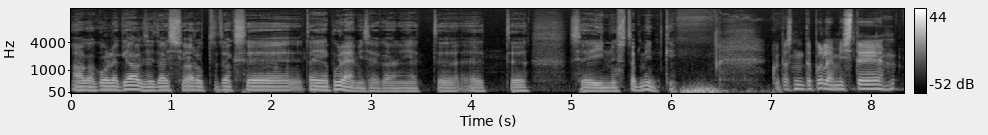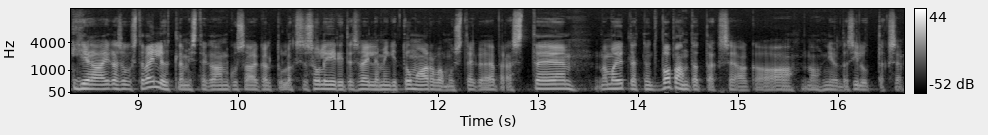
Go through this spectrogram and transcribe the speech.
aga kollegiaalseid asju arutatakse täie põlemisega, nii et, et see innustab mindki kuidas nende põlemiste ja igasuguste väljaütlemistega on, kus aeg-ajalt tullakse soleerides välja mingite oma arvamustega ja pärast. no ma ei ütle, et nüüd vabandatakse, aga noh, nii-öelda silutakse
